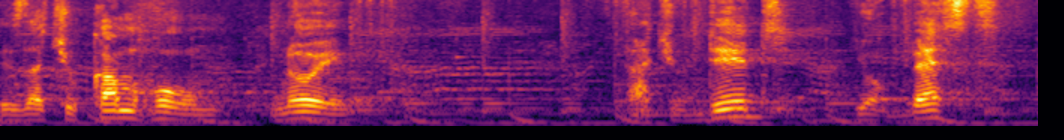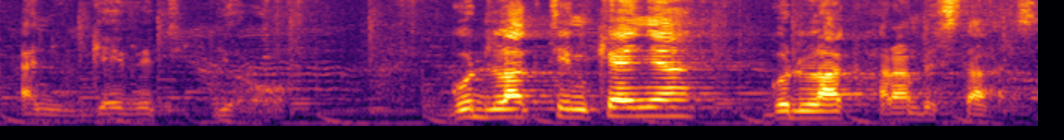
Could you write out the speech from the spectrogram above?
is that you come home knowing that you did your best and you gave it your all. Good luck, Team Kenya. Good luck, Harambee Stars.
